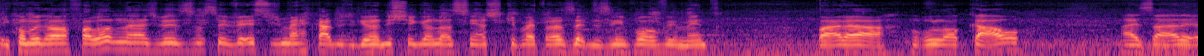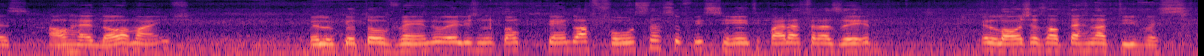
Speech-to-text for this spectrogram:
e como eu estava falando, né, às vezes você vê esses mercados grandes chegando assim, acho que vai trazer desenvolvimento para o local, as áreas ao redor, mas pelo que eu estou vendo, eles não estão tendo a força suficiente para trazer lojas alternativas.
